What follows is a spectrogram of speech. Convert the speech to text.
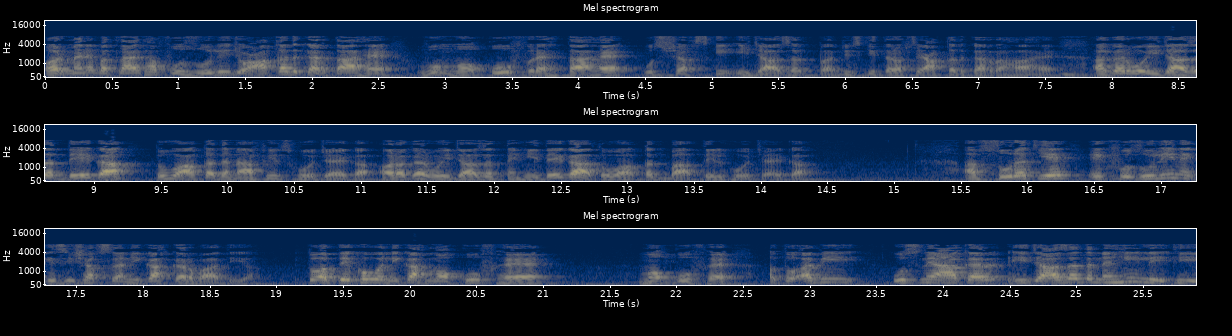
और मैंने बताया था, फजूली जो आकद करता है, वो मौकूफ रहता है उस शख्स की इजाज़त पर, जिसकी तरफ़ से आकद कर रहा है। अगर वो इजाज़त देगा तो वो आकद नाफिज हो जाएगा। और अगर वो इजाज़त नहीं देगा तो वो आकद बातिल हो जाएगा। अब सूरत ये, एक फजूली ने किसी शख्स का निकाह करवा दिया। तो अब देखो वह निकाह मौकूफ है मौकूफ है। तो अभी उसने आकर इजाज़त नहीं ली थी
